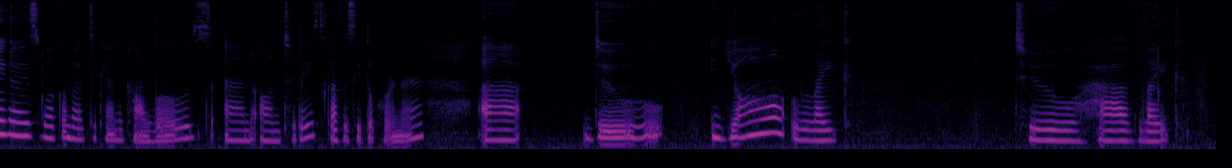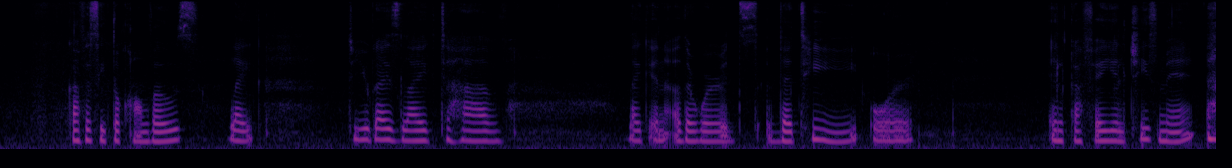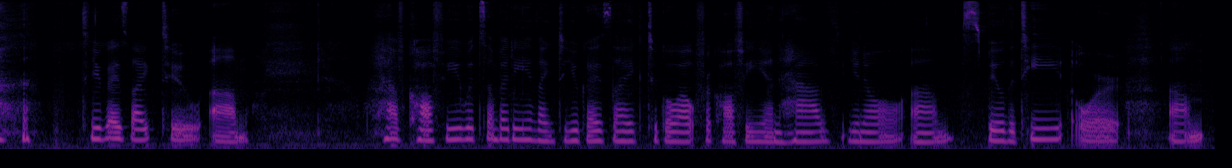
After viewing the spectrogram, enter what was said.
Hey guys, welcome back to Candy Convos. And on today's Cafecito Corner, uh, do y'all like to have like Cafecito Convos? Like, do you guys like to have, like, in other words, the tea or el café y el chisme? do you guys like to, um, have coffee with somebody? Like, do you guys like to go out for coffee and have, you know, um, spill the tea? Or um,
